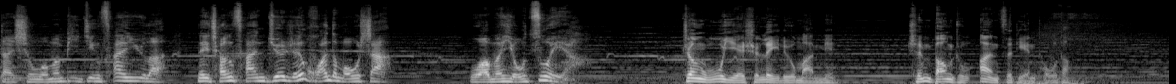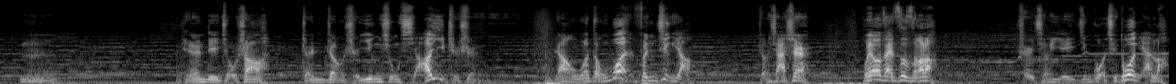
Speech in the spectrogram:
但是我们毕竟参与了那场惨绝人寰的谋杀，我们有罪呀。”郑武也是泪流满面，陈帮主暗自点头道：“嗯，天地九杀。”真正是英雄侠义之事，让我等万分敬仰。郑侠士，不要再自责了，事情也已经过去多年了。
